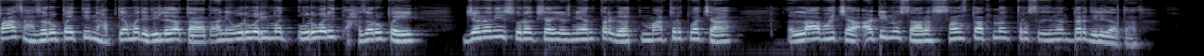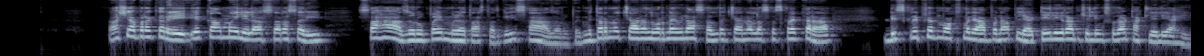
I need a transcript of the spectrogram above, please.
पाच हजार रुपये तीन हप्त्यामध्ये दिले जातात आणि उर्वरित उर्वरित हजार रुपये जननी सुरक्षा योजनेअंतर्गत मातृत्वाच्या लाभाच्या अटीनुसार संस्थात्मक प्रसूतीनंतर दिले जातात. अशा प्रकारे एका महिलेला सरासरी सहा हजार रुपये मिळत असतात. किती? सहा हजार रुपये. मित्रांनो चॅनलवर नवीन असाल तर चॅनलला सबस्क्राईब करा. डिस्क्रिप्शन बॉक्समध्ये आपण आपल्या टेलिग्रामची लिंकसुद्धा टाकलेली आहे.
